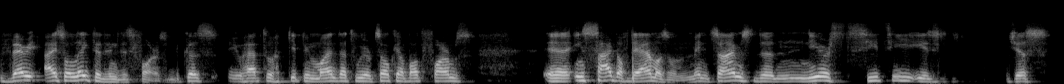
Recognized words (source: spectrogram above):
very isolated in these farms because you have to keep in mind that we are talking about farms uh, inside of the Amazon. Many times the nearest city is just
